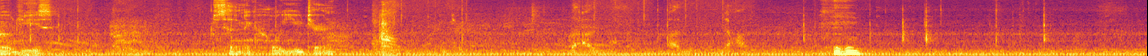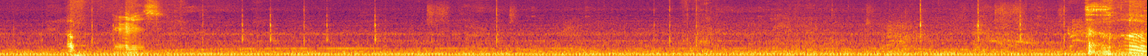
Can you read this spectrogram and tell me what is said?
Oh, jeez. Just had to make a whole U-turn. Oh, there it is. Uh-oh. Oh.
